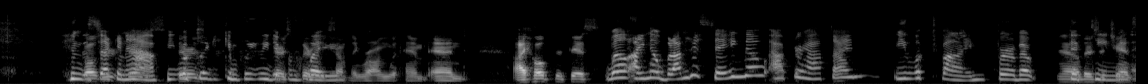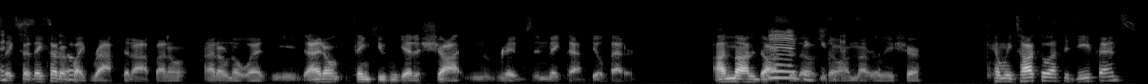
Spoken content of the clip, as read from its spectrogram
in the Well, second there's- half. He looked like a completely There's different clearly player. something wrong with him, and I hope that this. Well, I know, but I'm just saying though, after halftime, he looked fine for about yeah, there's a 15 chance they could they could have like wrapped it up. I don't I don't know what I don't think you can get a shot in the ribs and make that feel better. I'm not a doctor Eh, though, so can. I'm not really sure. Can we talk about the defense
